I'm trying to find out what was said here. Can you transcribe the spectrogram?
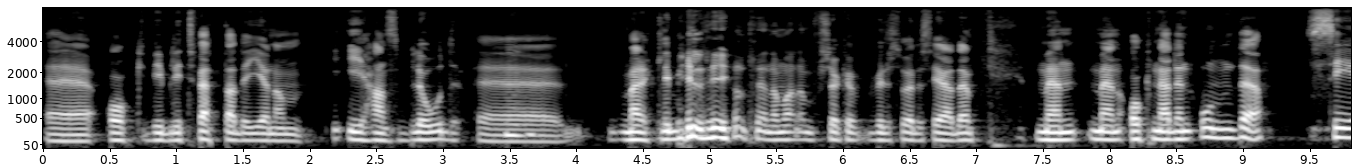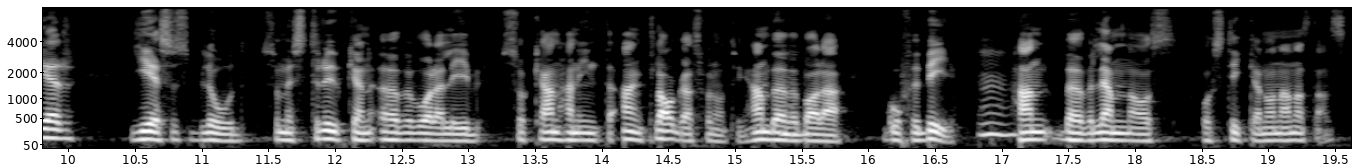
Eh, och vi blir tvättade genom, i, i hans blod. Eh, mm. Märklig bild egentligen när man försöker visualisera det. Men, men, och när den onde ser Jesus blod som är struken över våra liv så kan han inte anklagas för någonting. Han behöver mm. bara gå förbi. Mm. Han behöver lämna oss och sticka någon annanstans.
